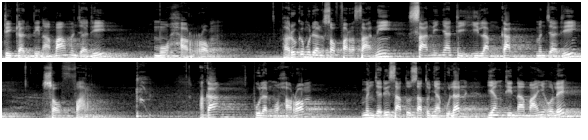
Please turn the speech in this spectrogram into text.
diganti nama menjadi muharram. Baru kemudian sofar sani saninya dihilangkan menjadi sofar. Maka bulan muharram menjadi satu-satunya bulan yang dinamai oleh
